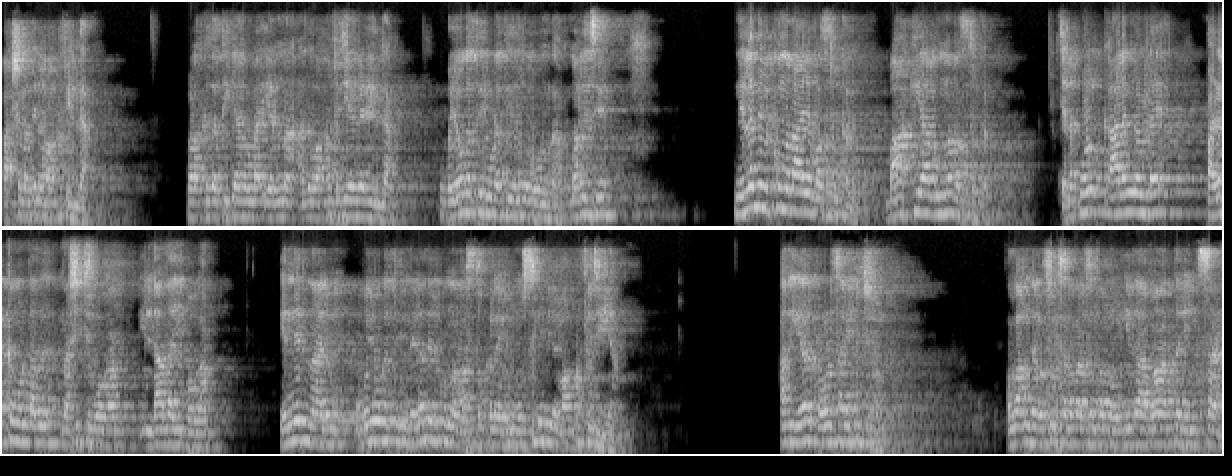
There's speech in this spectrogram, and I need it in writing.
ഭക്ഷണത്തിന് വഖഫില്ല. വിളക്ക് കത്തിക്കാനുള്ള എണ്ണ അത് വഖഫ് ചെയ്യാൻ കഴിയില്ല. ഉപയോഗത്തിലൂടെ തീർന്നു പോകുന്ന മറിച്ച് നിലനിൽക്കുന്നതായ വസ്തുക്കൾ ബാക്കിയാകുന്ന വസ്തുക്കൾ. ചിലപ്പോൾ കാലങ്ങളുടെ പഴക്കം കൊണ്ട് അത് നശിച്ചു പോകാം ഇല്ലാതായി പോകാം. എന്നിരുന്നാലും ഉപയോഗത്തിൽ നിലനിൽക്കുന്ന വസ്തുക്കളെ ഒരു മുസ്ലിമിന് വഖഫ് ചെയ്യാം. അത് ഏറെ പ്രോത്സാഹിപ്പിച്ചിട്ടുണ്ട്. അള്ളാഹുന്റെ റസൂൽ വസല്ലം പറഞ്ഞു ഇതാ മാത്തൽ ഇൻസാൻ.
